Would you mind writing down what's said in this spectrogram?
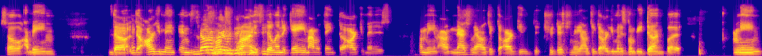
So I mean, the the argument and don't as long as Bron is still in the game, I don't think the argument is I mean, naturally, I don't think the argument traditionally, I don't think the argument is going to be done. But I mean,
